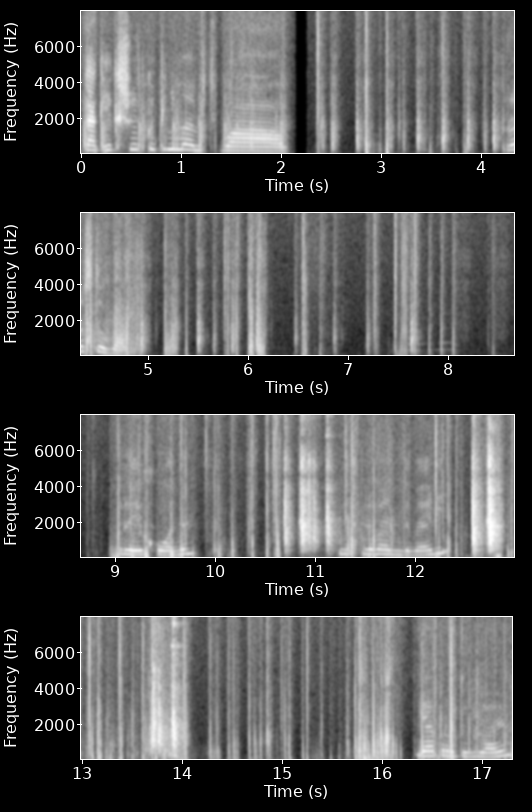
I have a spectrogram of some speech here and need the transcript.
Так, як швидко піднімаємось. Вау! Просто вау. Приходимо. Відкриваємо двері. Я продовжаю.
